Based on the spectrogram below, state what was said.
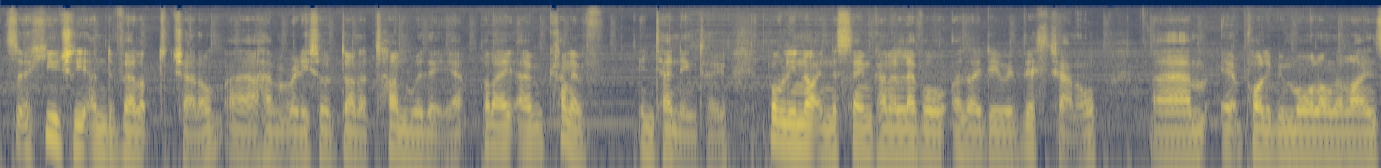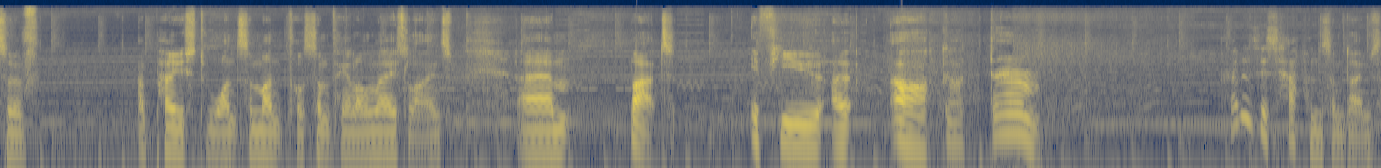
It's a hugely undeveloped channel. Uh, I haven't really sort of done a ton with it yet, but I, I'm kind of intending to. Probably not in the same kind of level as I do with this channel. Um, it'll probably be more along the lines of a post once a month or something along those lines. Um, but if you, uh, oh god damn, how does this happen sometimes?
